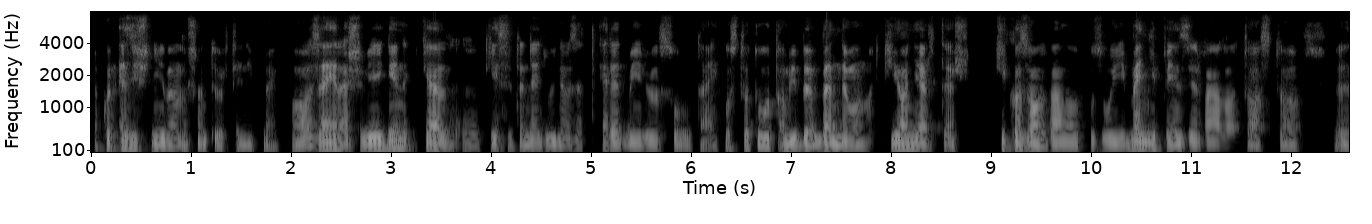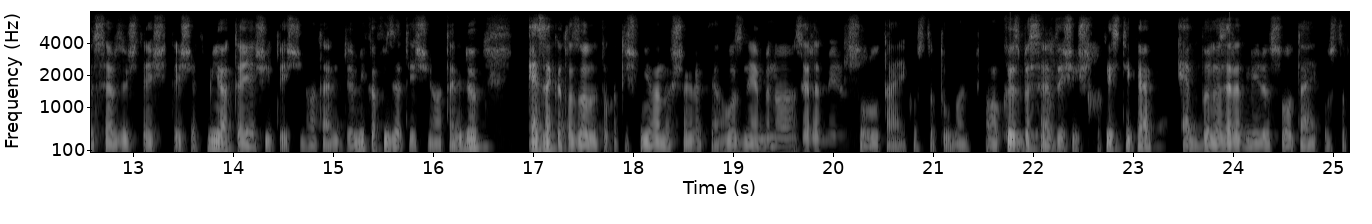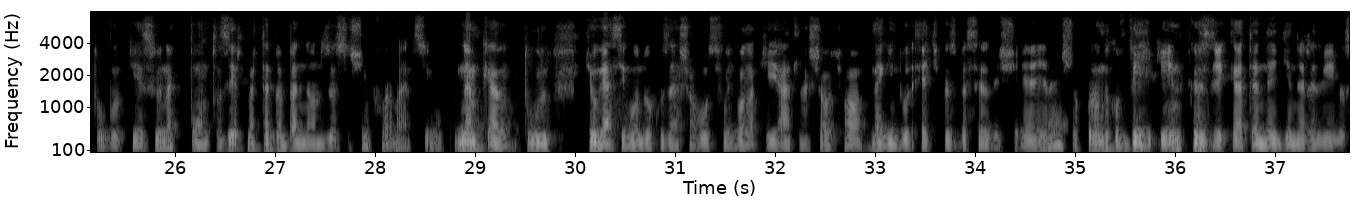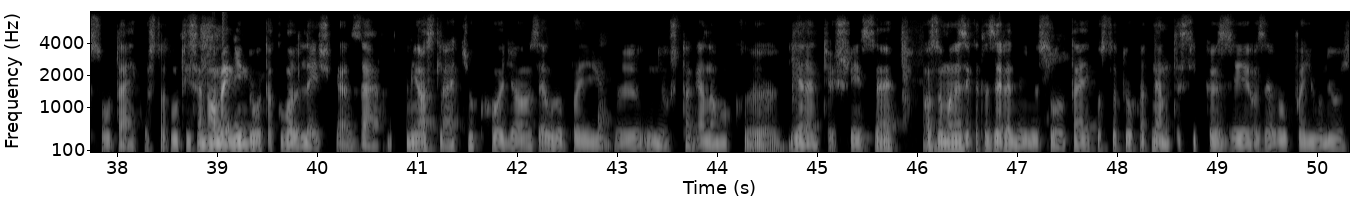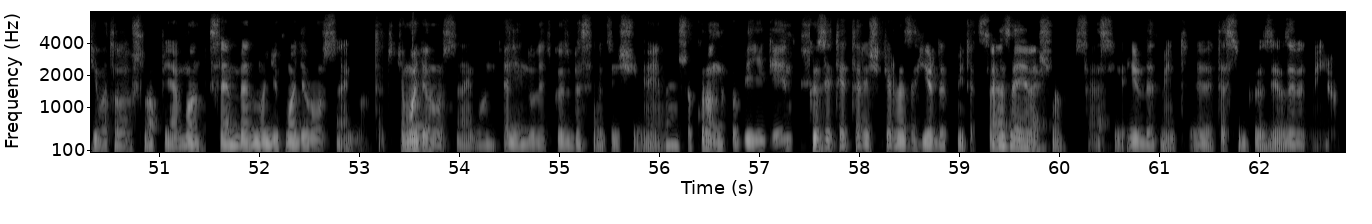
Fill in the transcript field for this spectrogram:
akkor ez is nyilvánosan történik meg. Az eljárás végén kell készíteni egy úgynevezett eredményről szóló tájékoztatót, amiben benne van, hogy ki a nyertes, kik az alvállalkozói, mennyi pénzért vállalta azt a szerzős teljesítését, mi a teljesítési határidő, mik a fizetési határidők, Ezeket az adatokat is nyilvánosságra kell hozni ebben az eredményről szóló tájékoztatóban. A közbeszerzési statisztikák ebből az eredményről szóló tájékoztatóból készülnek, pont azért, mert ebben benne van az összes információ. Nem kell túl jogászi gondolkozás ahhoz, hogy valaki átlássa, hogyha megindul egy közbeszerzési eljárás, akkor annak a végén közzé kell tenni egy ilyen eredményről szóló tájékoztatót, hiszen ha megindult, akkor valahogy le is kell zárni. Mi azt látjuk, hogy az Európai Uniós tagállamok jelentős része azonban ezeket az eredményről szóló tájékoztatókat nem teszik közzé az Európai Unió hivatalos lapjában, szemben mondjuk Magyarországon. Tehát, hogyha Magyarországon elindul egy közbeszerzési eljárás, akkor annak a végén közététel is kerül ez a hirdetmény. Tehát 100 eljárásra 100 hirdetményt teszünk közzé az eredményről.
